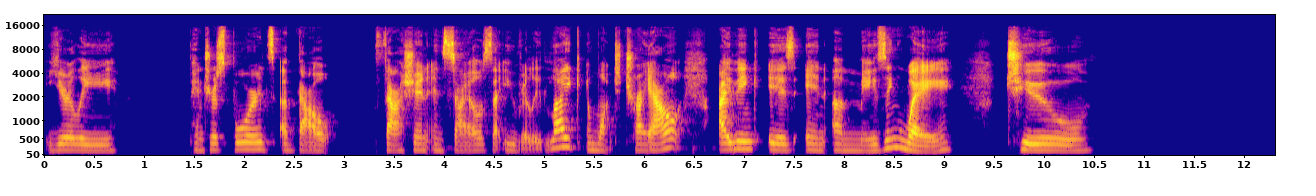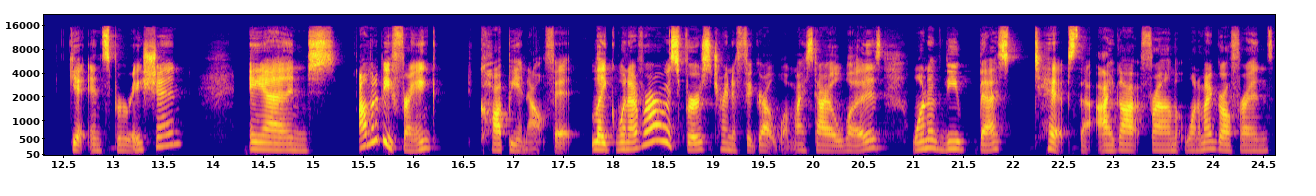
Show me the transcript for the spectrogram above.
yearly pinterest boards about fashion and styles that you really like and want to try out i think is an amazing way to get inspiration. And i'm to be frank copy an outfit. Like whenever i was first trying to figure out what my style was one of the best tips that I got from one of my girlfriends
